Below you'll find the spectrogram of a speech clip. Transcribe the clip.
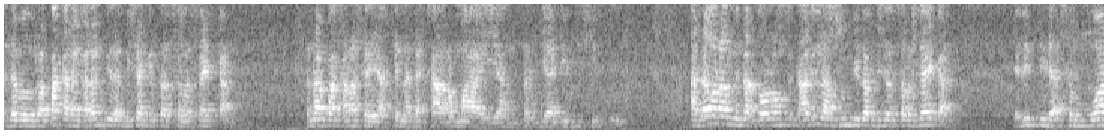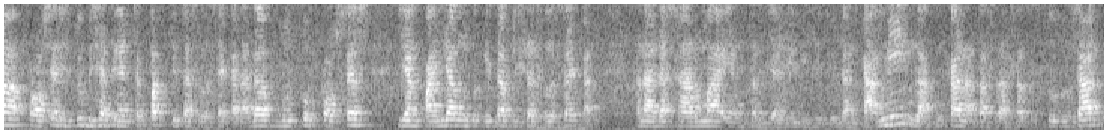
Ada beberapa kadang-kadang tidak bisa kita selesaikan. Kenapa? Karena saya yakin ada karma yang terjadi di situ ada orang minta tolong sekali langsung kita bisa selesaikan. Jadi tidak semua proses itu bisa dengan cepat kita selesaikan. Ada butuh proses yang panjang untuk kita bisa selesaikan. Karena ada karma yang terjadi di situ. Dan kami melakukan atas dasar ketulusan,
